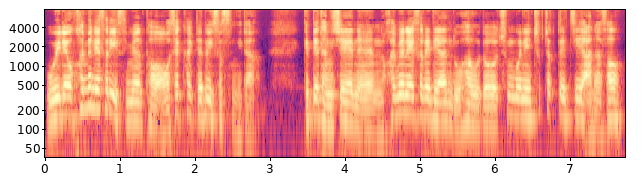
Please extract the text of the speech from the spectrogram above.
오히려 화면 해설이 있으면 더 어색할 때도 있었습니다. 그때 당시에는 화면 해설에 대한 노하우도 충분히 축적되지 않아서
